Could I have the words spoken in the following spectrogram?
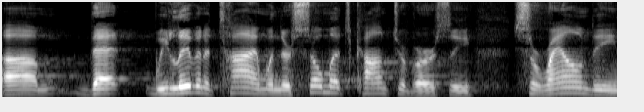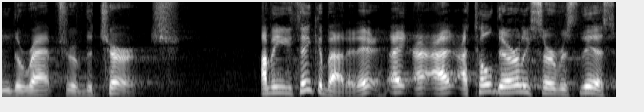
um, that we live in a time when there's so much controversy surrounding the rapture of the church. I mean, you think about it. I, I, I, told the early service this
